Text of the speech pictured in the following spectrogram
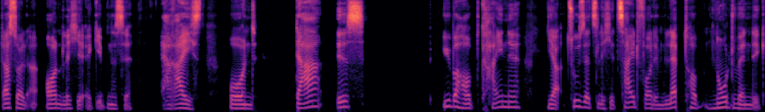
dass du halt äh, ordentliche Ergebnisse erreichst. Und da ist überhaupt keine, ja, zusätzliche Zeit vor dem Laptop notwendig,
